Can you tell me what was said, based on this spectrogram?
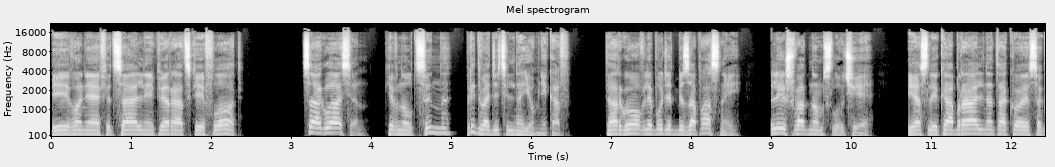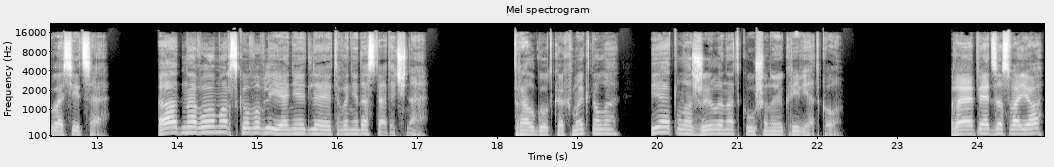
и его неофициальный пиратский флот...» «Согласен», — кивнул Цинна, предводитель наемников. «Торговля будет безопасной, Лишь в одном случае, если Кабраль на такое согласится. Одного морского влияния для этого недостаточно. Тралгутка хмыкнула и отложила надкушенную креветку. «Вы опять за свое?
